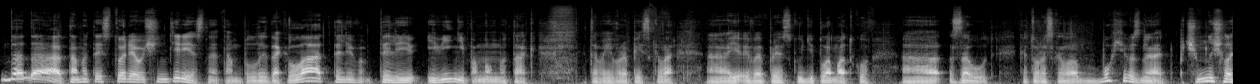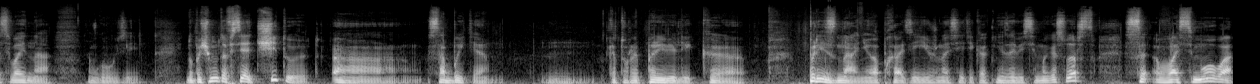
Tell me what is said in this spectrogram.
да-да, там эта история очень интересная. Там был и так Лад Тели, и Вини, по-моему, так этого европейского, э, европейскую дипломатку э, зовут, которая сказала, бог его знает, почему началась война в Грузии. Но почему-то все отчитывают э, события, которые привели к признанию Абхазии и Южной Осетии как независимых государств с 8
